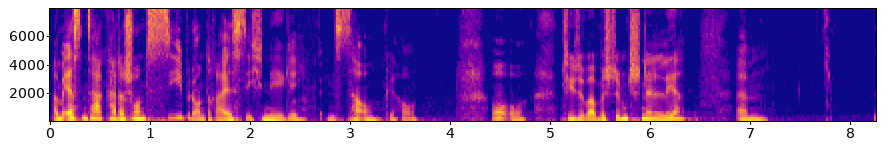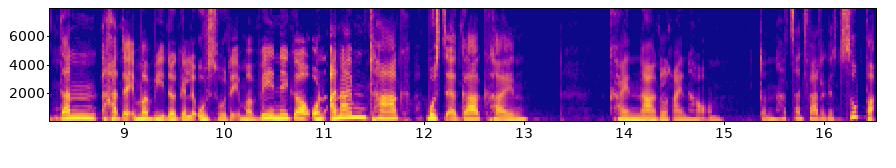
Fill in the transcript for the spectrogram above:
am ersten Tag hat er schon 37 Nägel ins Zaun gehauen. Oh oh, die Tüte war bestimmt schnell leer. Ähm, dann hat er immer wieder, oh, es wurde immer weniger und an einem Tag musste er gar keinen kein Nagel reinhauen. Dann hat sein Vater gesagt, super,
